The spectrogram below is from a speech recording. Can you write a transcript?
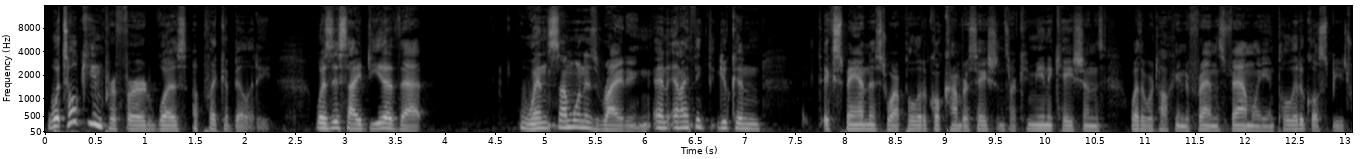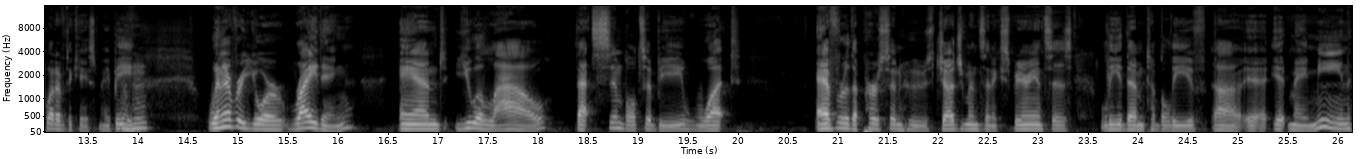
What Tolkien preferred was applicability, was this idea that when someone is writing, and, and I think that you can expand this to our political conversations, our communications, whether we're talking to friends, family, and political speech, whatever the case may be, Mhm. whenever you're writing and you allow that symbol to be what ever the person whose judgments and experiences lead them to believe uh, it, it may mean,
